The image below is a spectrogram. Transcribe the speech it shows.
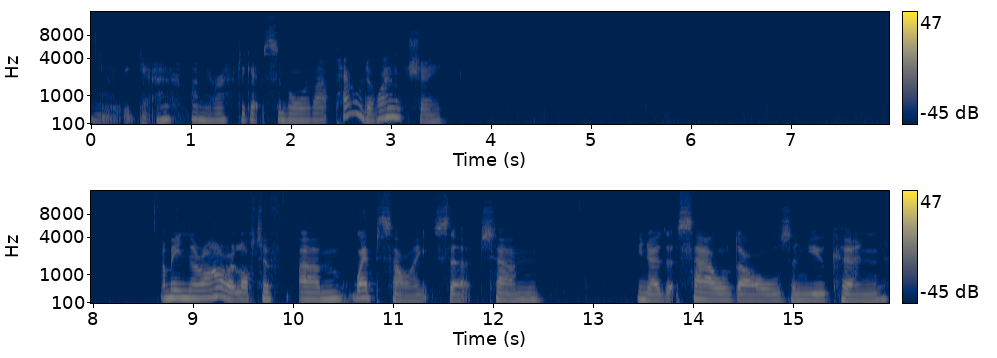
There we go. Mummy will have to get some more of that powder, won't she? I mean, there are a lot of um, websites that, um, you know, that sell dolls and you can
